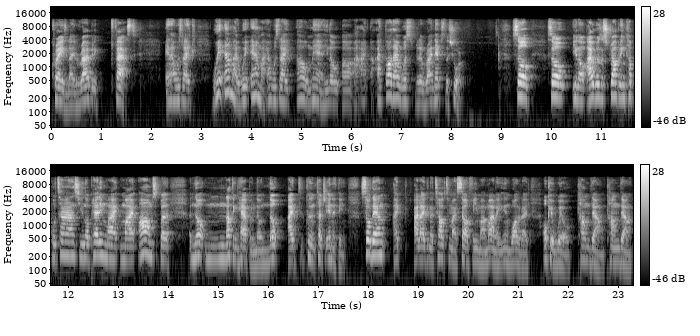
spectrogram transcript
crazy, like rapidly fast, and I was like, where am I? Where am I? I was like, oh man, you know, uh, I I thought I was right next to the shore. So so you know, I was struggling a couple times, you know, patting my my arms, but no nothing happened. No no, I couldn't touch anything. So then I I like you know talk to myself in my mind like in water like okay Will calm down calm down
